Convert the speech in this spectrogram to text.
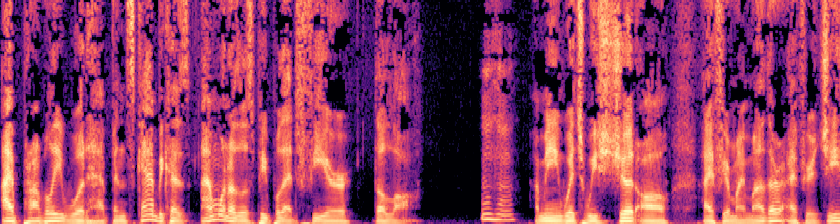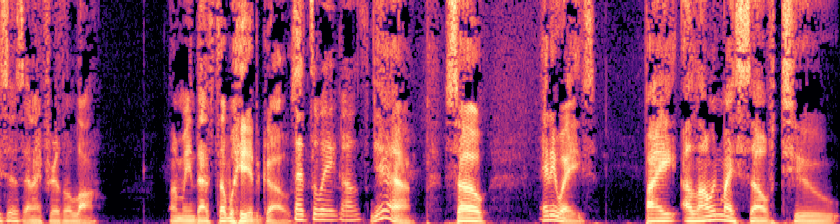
I probably would have been scammed because I'm one of those people that fear the law. hmm I mean, which we should all. I fear my mother, I fear Jesus, and I fear the law. I mean, that's the way it goes. That's the way it goes. Yeah. So, anyways, by allowing myself to,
